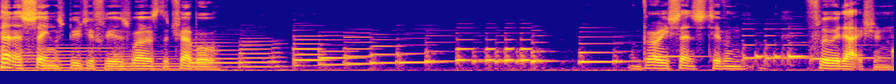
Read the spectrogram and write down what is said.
Tenor sings beautifully as well as the treble. And very sensitive and fluid action.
